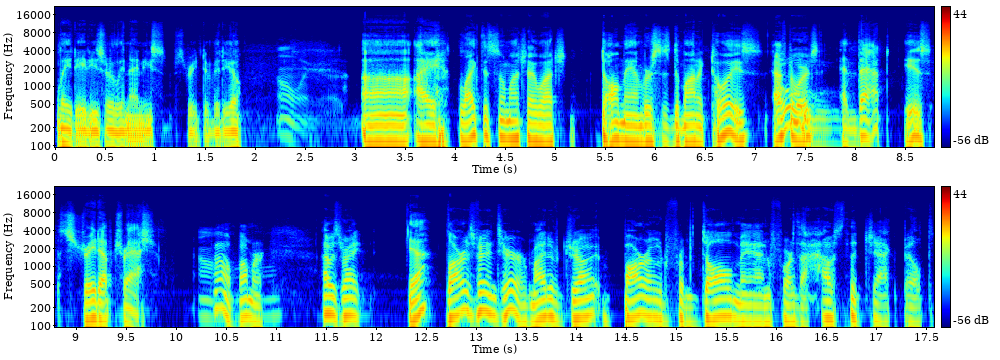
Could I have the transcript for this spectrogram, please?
late '80s, early '90s straight to video. oh my God. Uh, I liked it so much I watched Doll Man versus Demonic Toys afterwards, Oh. and that is straight up trash. oh, bummer. I was right. Yeah, Lars von Trier might have dra- borrowed from Doll Man for the house that Jack built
